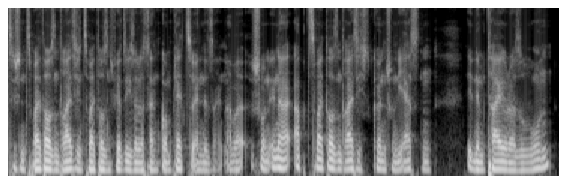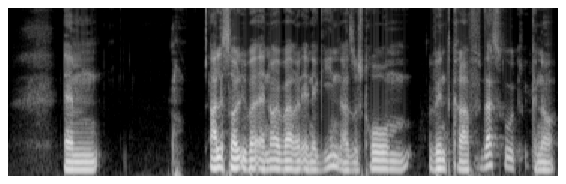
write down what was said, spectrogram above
zwischen 2030 und 2040 soll das dann komplett zu Ende sein. Aber schon innerhalb, ab 2030 können schon die ersten in dem Teil oder so wohnen. Ähm, alles soll über erneuerbare Energien, also Strom, Windkraft, Das ist gut. Genau.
